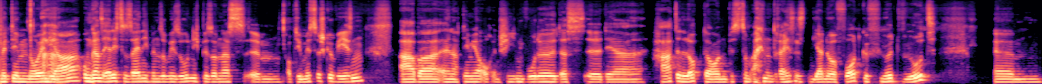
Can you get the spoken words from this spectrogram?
mit dem neuen Ah. Jahr, um ganz ehrlich zu sein, ich bin sowieso nicht besonders ähm, optimistisch gewesen, aber äh, nachdem ja auch entschieden wurde, dass äh, der harte Lockdown bis zum 31. Januar fortgeführt wird, ähm,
